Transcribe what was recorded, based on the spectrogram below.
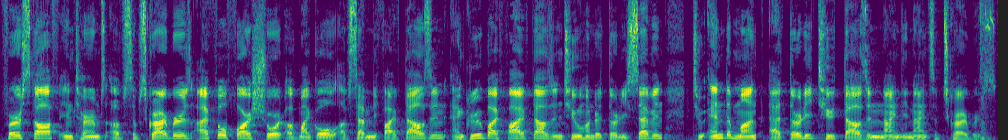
First off, in terms of subscribers, I fell far short of my goal of 75,000 and grew by 5,237 to end the month at 32,099 subscribers.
